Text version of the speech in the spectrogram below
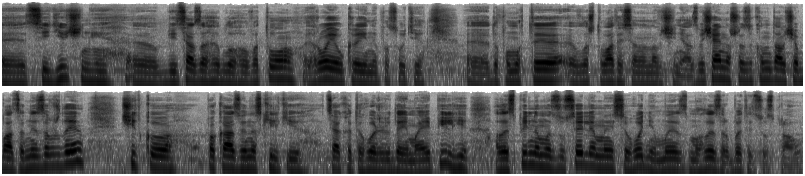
е, цій дівчині, е, бійця загиблого в АТО, героя України, по суті, е, допомогти влаштуватися на навчання. Звичайно, що законодавча база не завжди чітко показує, наскільки ця категорія людей має пільги, але спільними зусиллями сьогодні ми змогли зробити цю справу.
